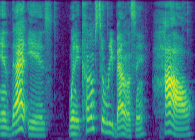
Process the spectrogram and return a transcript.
and that is when it comes to rebalancing, how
